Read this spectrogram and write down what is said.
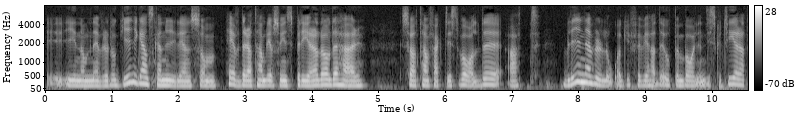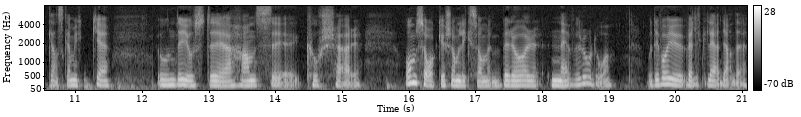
eh, inom neurologi ganska nyligen som hävdar att han blev så inspirerad av det här så att han faktiskt valde att bli neurolog. För vi hade uppenbarligen diskuterat ganska mycket under just eh, hans eh, kurs här om saker som liksom berör neuro då. Och det var ju väldigt glädjande.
